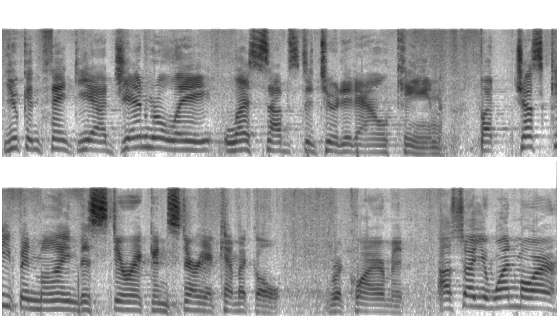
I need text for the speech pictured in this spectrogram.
you can think, yeah, generally less substituted alkene, but just keep in mind this steric and stereochemical requirement. I'll show you one more,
